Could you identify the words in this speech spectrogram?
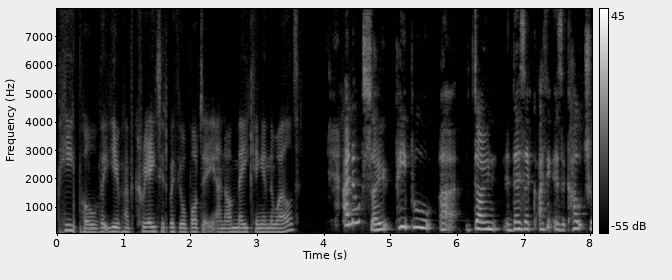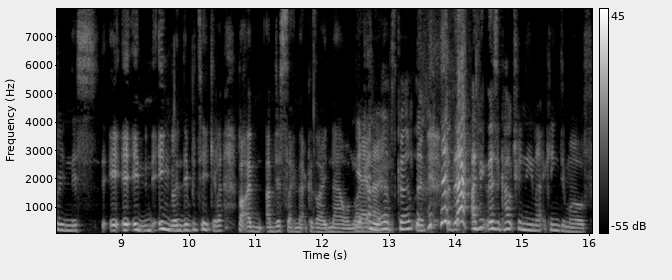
people that you have created with your body and are making in the world. And also, people uh, don't. There's a. I think there's a culture in this i- i- in England in particular. But I'm I'm just saying that because I now I'm like Yeah, I no. love Scotland. But the, I think there's a culture in the United Kingdom of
